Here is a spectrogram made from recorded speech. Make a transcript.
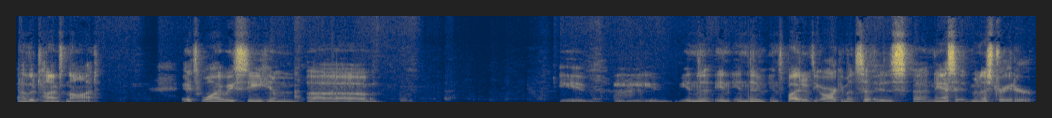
and other times not. It's why we see him uh, in the in, in the in spite of the arguments of his uh, NASA administrator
